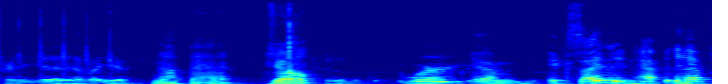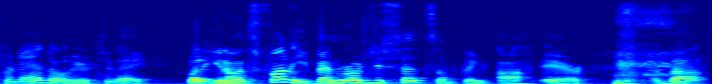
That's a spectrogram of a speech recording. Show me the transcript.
Pretty good. How about you? Not bad. Joe? Ooh. We're um, excited and happy to have Fernando here today. But you know, it's funny. Ben Rhodes just said something off air about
